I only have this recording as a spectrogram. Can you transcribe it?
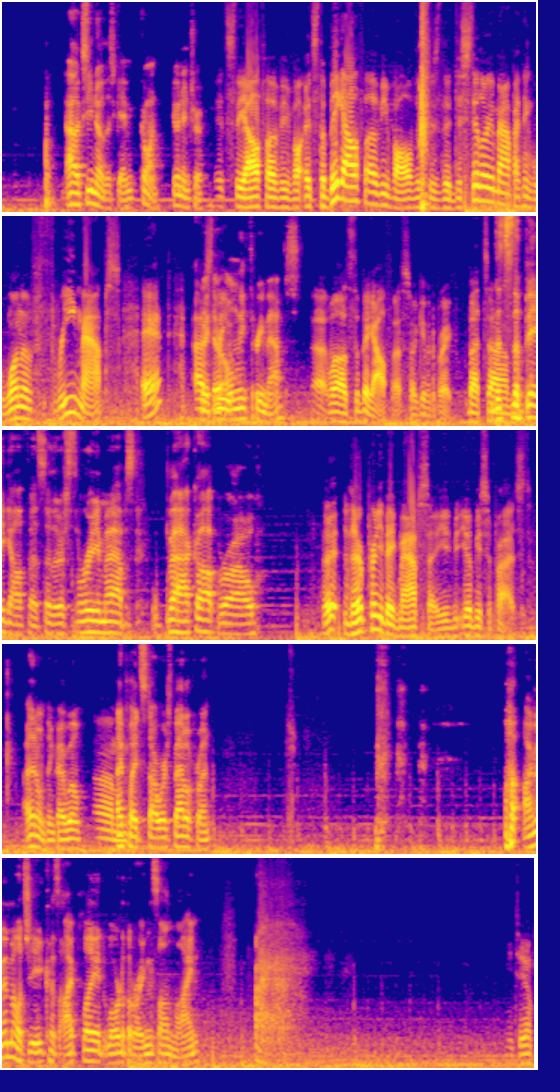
Alex, you know this game. Come on, do an intro. It's the alpha of Evolve. It's the big alpha of Evolve. This is the distillery map. I think one of three maps. And as Wait, there are only three maps. uh, well, it's the big alpha, so give it a break. But um, This is the big alpha, so there's three maps. Back up, bro. they're, they're pretty big maps, so you'd, be- you'll be surprised. I don't think I will. Um, I played Star Wars Battlefront. I'm MLG because I played Lord of the Rings online. Me too.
